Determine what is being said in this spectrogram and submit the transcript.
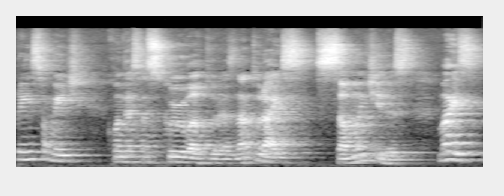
principalmente quando essas curvaturas naturais são mantidas. Mas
